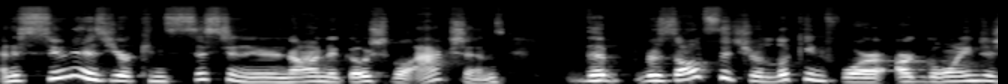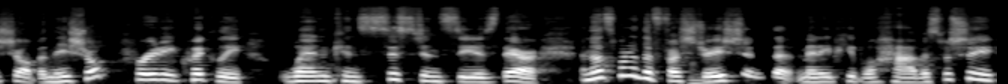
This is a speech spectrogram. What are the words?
And as soon as you're consistent in your non negotiable actions, the results that you're looking for are going to show up and they show up pretty quickly when consistency is there and that's one of the Mhm. frustrations that many people have especially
